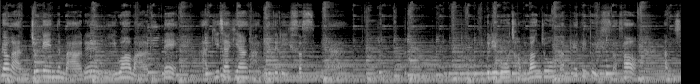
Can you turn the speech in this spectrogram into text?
성벽 안쪽에 있는 마을은 이화 마을인데 아기자기한 가게들이 있었습니다. 그리고 전망 좋은 카페들도 있어서 잠시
